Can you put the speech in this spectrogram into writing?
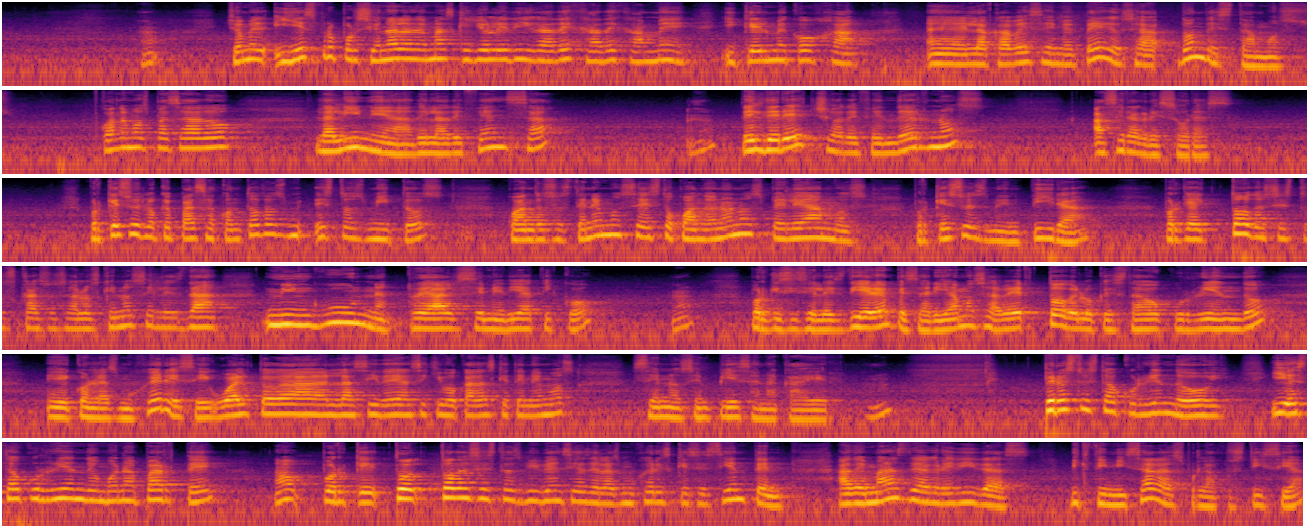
Yo me, y es proporcional además que yo le diga, deja, déjame, y que él me coja eh, la cabeza y me pegue. O sea, ¿dónde estamos? Cuando hemos pasado la línea de la defensa del derecho a defendernos a ser agresoras. Porque eso es lo que pasa con todos estos mitos, cuando sostenemos esto, cuando no nos peleamos, porque eso es mentira, porque hay todos estos casos a los que no se les da ningún realce mediático, porque si se les diera empezaríamos a ver todo lo que está ocurriendo eh, con las mujeres, e igual todas las ideas equivocadas que tenemos se nos empiezan a caer. Pero esto está ocurriendo hoy y está ocurriendo en buena parte ¿no? porque todas estas vivencias de las mujeres que se sienten, además de agredidas, victimizadas por la justicia,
